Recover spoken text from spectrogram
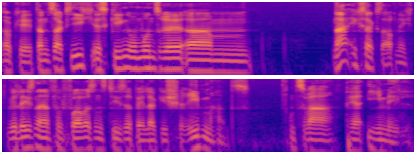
Okay, dann sag's ich. Es ging um unsere. Ähm, na, ich sag's auch nicht. Wir lesen einfach vor, was uns die Isabella geschrieben hat. Und zwar per E-Mail.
